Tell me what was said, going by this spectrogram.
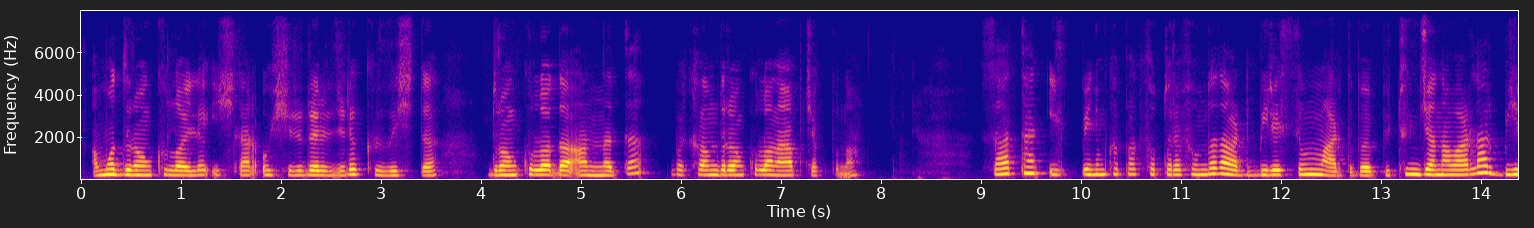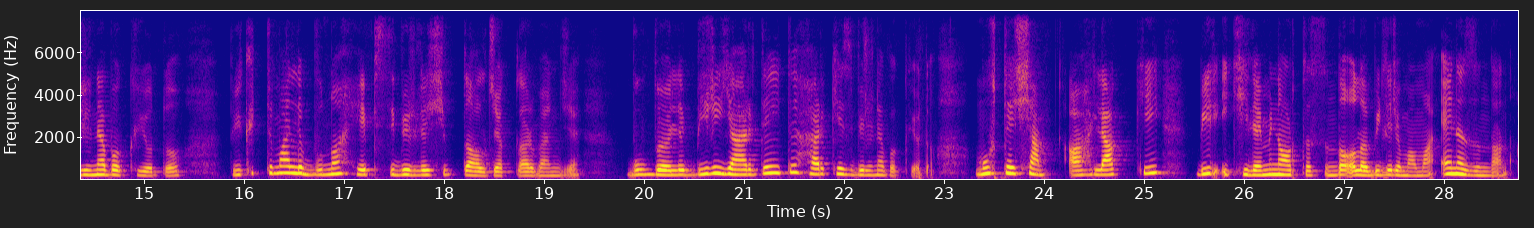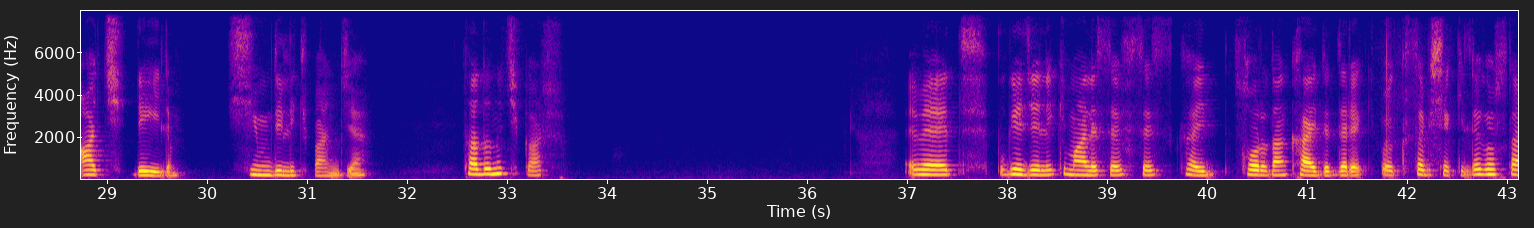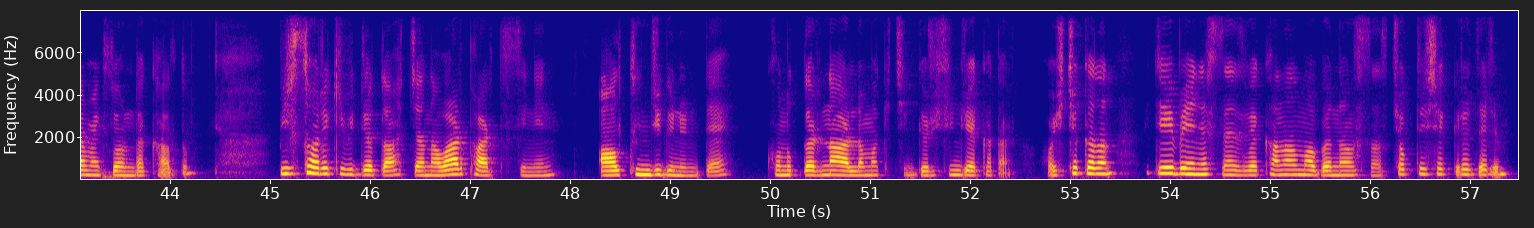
Ama Dronkulo ile işler aşırı derecede kızıştı. Dronkulo da anladı. Bakalım Dronkulo ne yapacak buna. Zaten ilk benim kapak fotoğrafımda da vardı. Bir resim vardı. Böyle bütün canavarlar birine bakıyordu. Büyük ihtimalle buna hepsi birleşip dalacaklar bence. Bu böyle bir yerdeydi. Herkes birine bakıyordu. Muhteşem, ahlaki bir ikilemin ortasında olabilirim ama en azından aç değilim. Şimdilik bence. Tadını çıkar. Evet, bu gecelik maalesef ses kayıt sonradan kaydederek böyle kısa bir şekilde göstermek zorunda kaldım. Bir sonraki videoda Canavar Partisi'nin 6. gününde konuklarını ağırlamak için görüşünceye kadar hoşçakalın. Videoyu beğenirseniz ve kanalıma abone olursanız çok teşekkür ederim.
